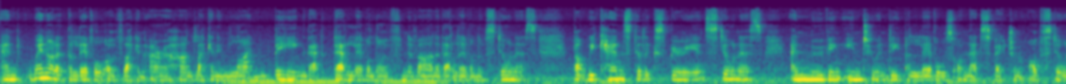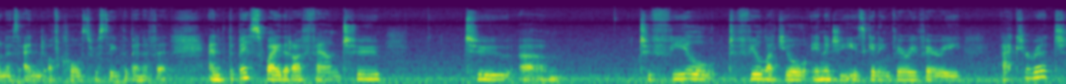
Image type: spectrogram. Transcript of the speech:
and we're not at the level of like an arahant, like an enlightened being, that, that level of nirvana, that level of stillness, but we can still experience stillness and moving into and deeper levels on that spectrum of stillness, and of course, receive the benefit. And the best way that I've found to to um, to feel to feel like your energy is getting very very accurate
